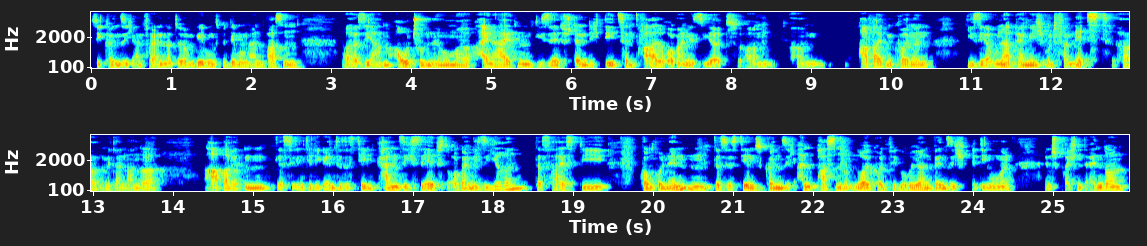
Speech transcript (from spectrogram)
Sie können sich an veränderte Umgebungsbedingungen anpassen. Äh, sie haben autonome Einheiten, die selbstständig, dezentral organisiert ähm, ähm, arbeiten können, die sehr unabhängig und vernetzt äh, miteinander arbeiten. Das intelligente System kann sich selbst organisieren. Das heißt, die Komponenten des Systems können sich anpassen und neu konfigurieren, wenn sich Bedingungen entsprechend ändern.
